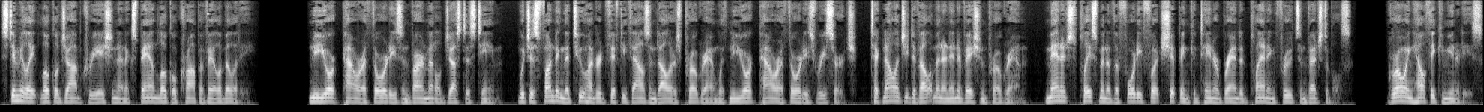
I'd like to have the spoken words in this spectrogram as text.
stimulate local job creation, and expand local crop availability. New York Power Authority's Environmental Justice Team, which is funding the $250,000 program with New York Power Authority's Research, Technology Development and Innovation Program, managed placement of the 40 foot shipping container branded planting fruits and vegetables. Growing healthy communities.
